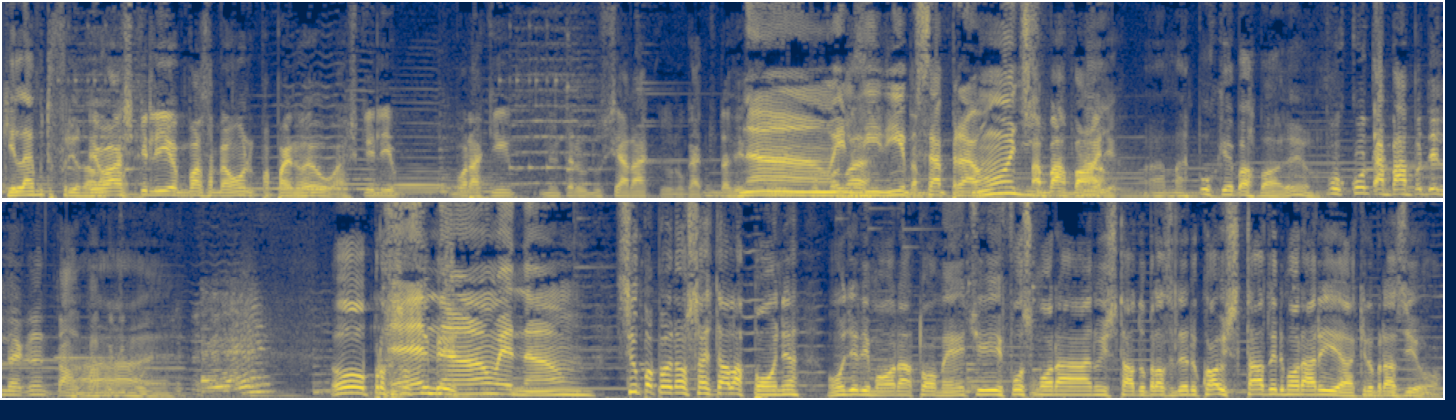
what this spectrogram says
que lá é muito frio, não? Eu acho que ele ia, posso saber onde, Papai Noel? Acho que ele ia morar aqui no interior do Ceará, que é um lugar tudo a ver Não, com ele Papai- viria pra, pra onde? A barbalha. Ah, mas por que barbário, hein? Por conta da barba dele, né? Grande, tá? barba de Ah, é. Ô, professor É não, é não. se o Papai Noel saísse da Lapônia, onde ele mora atualmente, e fosse morar no estado brasileiro, qual estado ele moraria aqui no Brasil?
